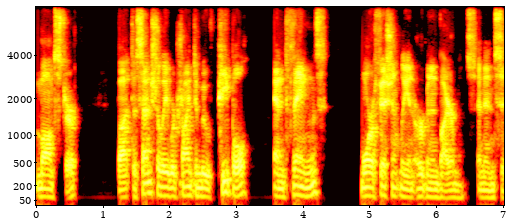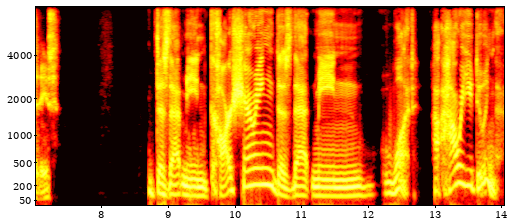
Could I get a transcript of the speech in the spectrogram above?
monster, but essentially, we're trying to move people and things more efficiently in urban environments and in cities. Does that mean car sharing? Does that mean what? H- how are you doing that?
